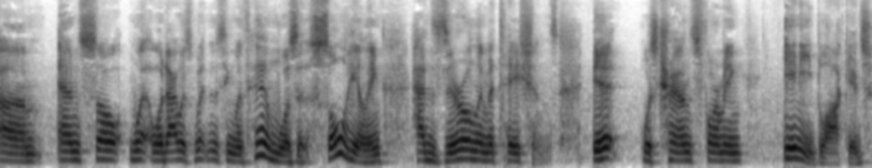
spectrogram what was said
Um, and so what, what I was witnessing with him was that soul healing had zero limitations. It was transforming any blockage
